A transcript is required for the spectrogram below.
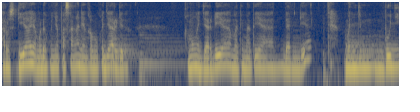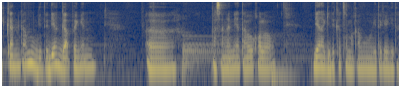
harus dia yang udah punya pasangan yang kamu kejar gitu? Kamu ngejar dia mati-matian dan dia menyembunyikan kamu gitu. Dia nggak pengen uh, pasangannya tahu kalau dia lagi dekat sama kamu gitu kayak gitu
